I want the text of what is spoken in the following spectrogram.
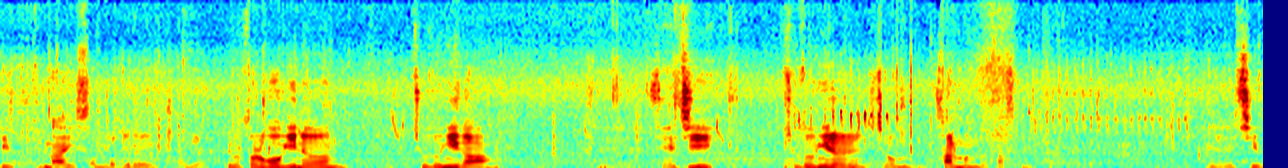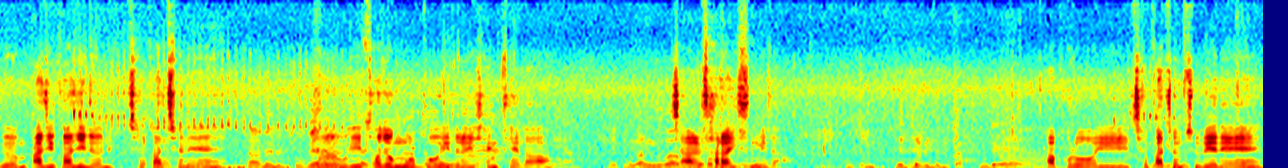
이- 나 있습니다. 거기는 아니야. 그리고 돌고기는 주둥이가 돼지 주둥이를 좀 닮은 것 같습니다. 예, 지금 아직까지는 척가천에 다음에는 그 조개를 우리 토종 물고기들의 생태가 잘 살아 있습니다. 좀 대첩이 너무 작은데 앞으로 이 척가천 주변에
